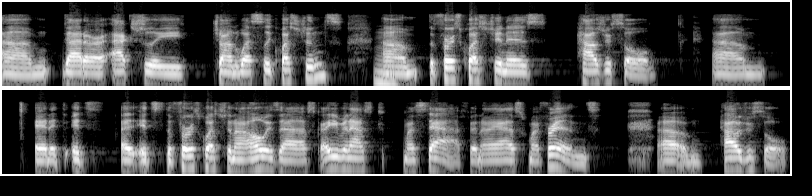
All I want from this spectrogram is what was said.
um, that are actually John Wesley questions. Mm. the first question is how's your soul? Um, and it, it's it's the first question I always ask. I even ask my staff and I ask my friends um, how's your soul?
